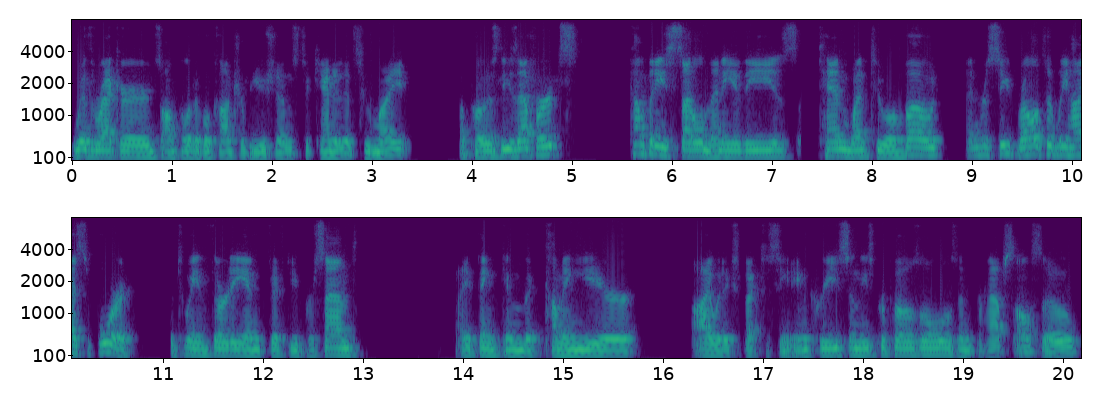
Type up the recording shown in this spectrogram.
with records on political contributions to candidates who might oppose these efforts. Companies settle many of these. 10 went to a vote and received relatively high support between 30 and 50%. I think in the coming year, I would expect to see an increase in these proposals and perhaps also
